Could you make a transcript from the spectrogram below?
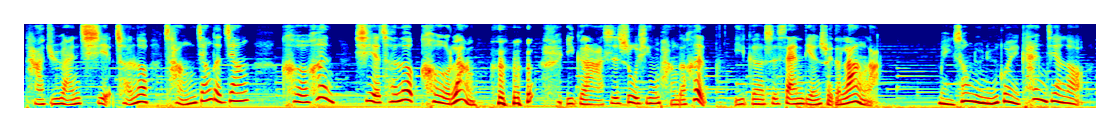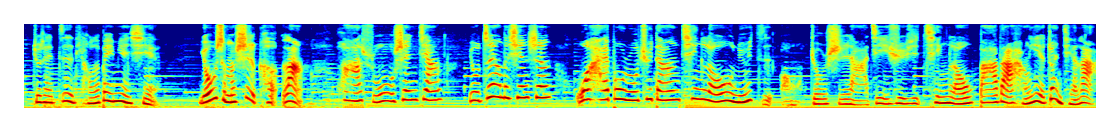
它居然写成了长江的江。可恨写成了可浪，一个啊是竖心旁的恨，一个是三点水的浪啦。美少女女鬼看见了，就在字条的背面写：“有什么事可浪？花熟生姜，有这样的先生，我还不如去当青楼女子哦。就是啊，继续去青楼八大行业赚钱啦。”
